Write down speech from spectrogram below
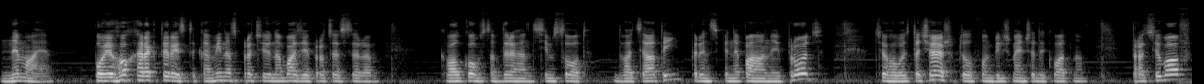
немає. По його характеристикам він у нас працює на базі процесора Qualcomm Snapdragon 720. В принципі, непоганий проц. Цього вистачає, щоб телефон більш-менш адекватно працював.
